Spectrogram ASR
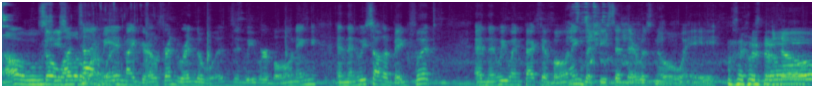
Oh, So she's a one little time, me runaway. and my girlfriend were in the woods and we were boning, and then we saw a Bigfoot, and then we went back to boning, but she said there was no way. there was no, No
